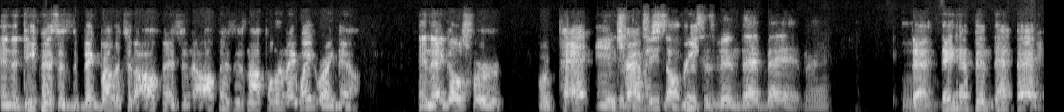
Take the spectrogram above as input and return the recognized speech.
and the defense is the big brother to the offense, and the offense is not pulling their weight right now. And that goes for for Pat and Yeah, Travis. the Chiefs offense has been that bad, man. That they have been that bad.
